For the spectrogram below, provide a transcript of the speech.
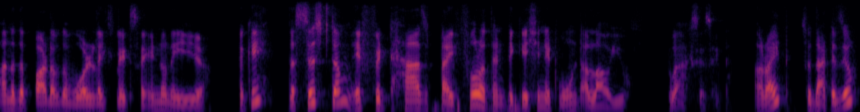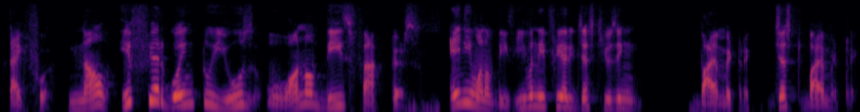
another part of the world like let's say indonesia okay? The system if it has type 4 authentication it won't allow you to access it all right? So that is your type 4 now if you're going to use one of these factors any one of these even if you're just using biometric just biometric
